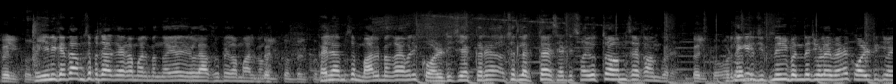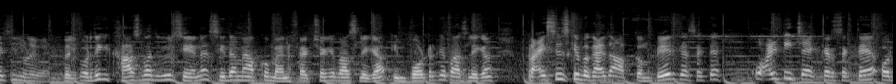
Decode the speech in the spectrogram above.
बिल्कुल। ये नहीं कहता हमसे पचास हज़ार का माल मंगाया या एक लाख रुपए का माल मंगाया। बिल्कुल बिल्कुल पहले हमसे माल मंगाया हमारी क्वालिटी चेक करे उसे लगता है सेटिस्फाई होता है हमसे काम करें। बिल्कुल और देखिए जितने भी बंदे जुड़े हुए हैं ना क्वालिटी की वैसे ही जुड़े हुए हैं। बिल्कुल और देखिए खास बात व्यूर से है ना सीधा मैं आपको मैन्युफैक्चरर के पास लेकर आऊँ इम्पोर्टर के पास लेकर आऊँ प्राइसेस के बकायदा आप कंपेयर कर सकते हैं क्वालिटी चेक कर सकते हैं और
